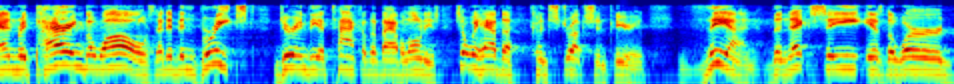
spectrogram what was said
and repairing the walls that had been breached during the attack of the Babylonians. So we have the construction period. Then the next C is the word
